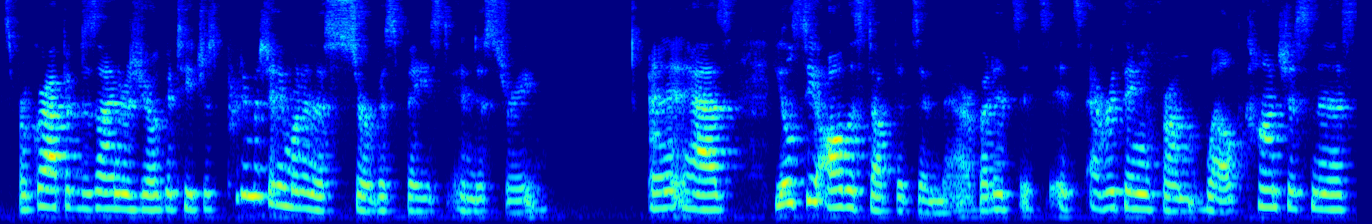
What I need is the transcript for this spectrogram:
It's for graphic designers, yoga teachers, pretty much anyone in a service based industry. And it has you'll see all the stuff that's in there, but it's it's it's everything from wealth consciousness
